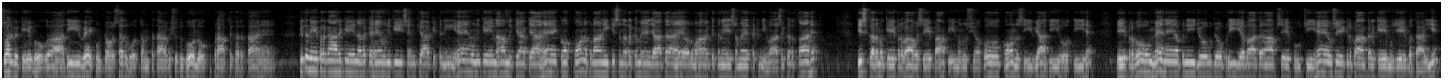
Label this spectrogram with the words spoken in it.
स्वर्ग के भोग आदि वैकुंठ और सर्वोत्तम तथा विशुद्ध गोलोक प्राप्त करता है। कितने प्रकार के नरक हैं उनकी संख्या कितनी है उनके नाम क्या क्या है कौ, कौन प्राणी किस नरक में जाता है और वहाँ कितने समय तक निवास करता है? किस कर्म के प्रभाव से पापी मनुष्यों को कौन सी व्याधि होती है? हे प्रभो, मैंने अपनी जो जो प्रिय बात आपसे पूछी है, उसे कृपा करके मुझे बताइए।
